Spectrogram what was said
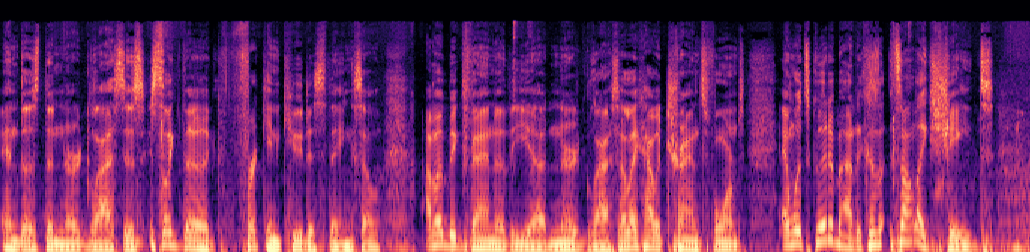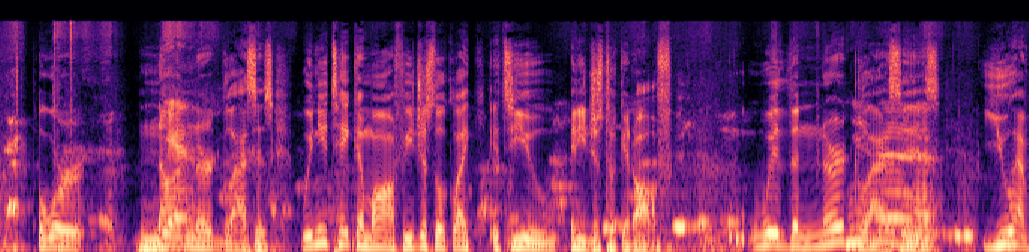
and does the nerd glasses. It's like the freaking cutest thing. So I'm a big fan of the uh, nerd glass. I like how it transforms, and what's good about it because it's not like shades or non-nerd yeah. glasses. When you take them off, you just look like it's you, and you just took it off. With the nerd glasses, you have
